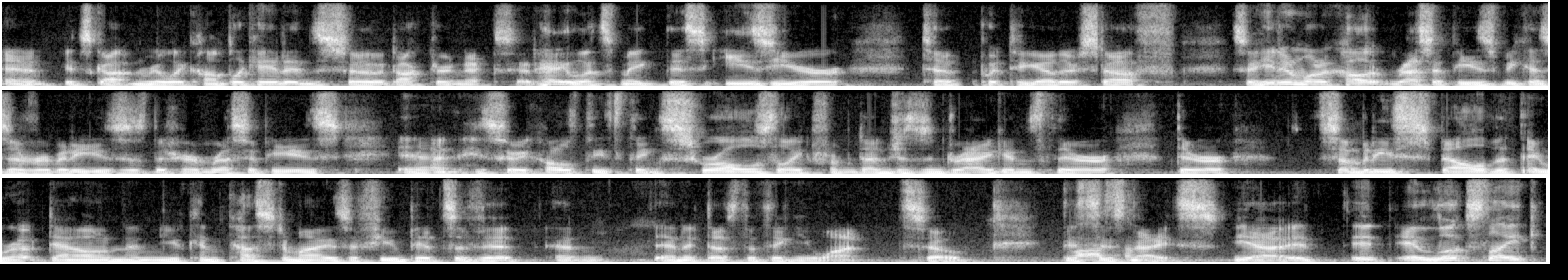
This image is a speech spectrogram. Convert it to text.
And it's gotten really complicated. So Dr. Nick said, hey, let's make this easier to put together stuff. So he didn't want to call it recipes because everybody uses the term recipes, and so he calls these things scrolls, like from Dungeons and Dragons. They're they're they're somebody's spell that they wrote down and you can customize a few bits of it and and it does the thing you want. So this awesome. is nice. Yeah it, it, it looks like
